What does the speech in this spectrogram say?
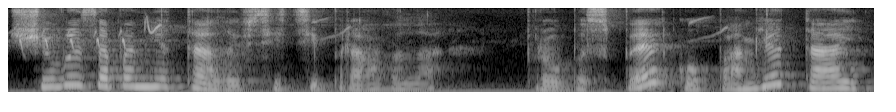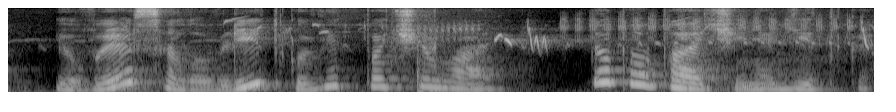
що ви запам'ятали всі ці правила. Про безпеку пам'ятай і весело влітку відпочивай. До побачення, дітки!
